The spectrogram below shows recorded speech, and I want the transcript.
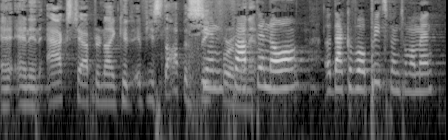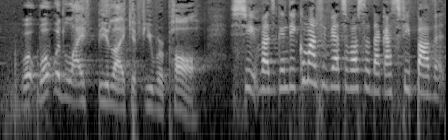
And, and in Acts chapter 9, could, if you stop and think for a minute, 9, uh, dacă vă opriți pentru un moment what, what would life be like if you were Paul? și v-ați gândit cum ar fi viața voastră dacă ați fi Pavel.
